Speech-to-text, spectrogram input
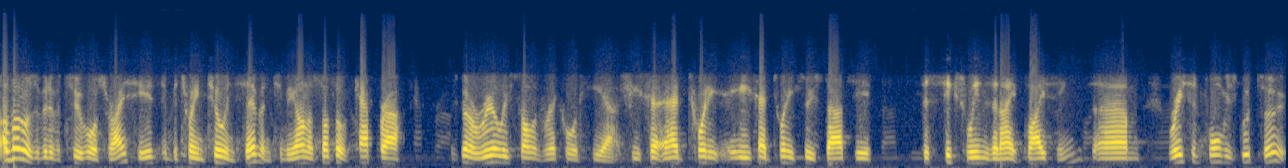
I thought it was a bit of a two horse race here between two and seven, to be honest. I thought Capra has got a really solid record here. She's had 20, he's had 22 starts here for six wins and eight placings. Um, recent form is good too.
